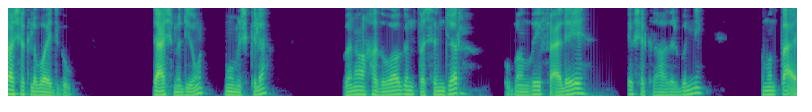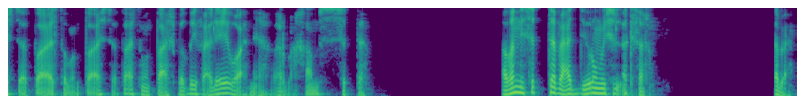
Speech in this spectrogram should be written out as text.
هذا شكله وايد قوي. 11 مليون مو مشكلة. بناخذ واجن باسنجر وبنضيف عليه كيف شكله هذا البني؟ ثمنتاعش تسعتاعش ثمنتاعش تسعتاعش ثمنتاعش بضيف عليه واحد اثنين أربعة خمس ستة. أظني ستة بعد يرومش الأكثر سبعة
